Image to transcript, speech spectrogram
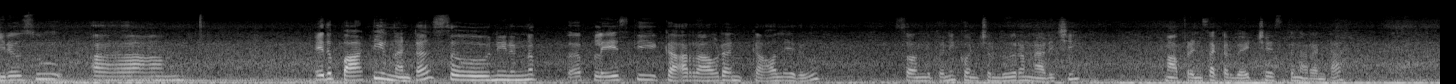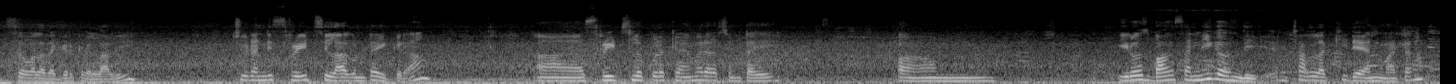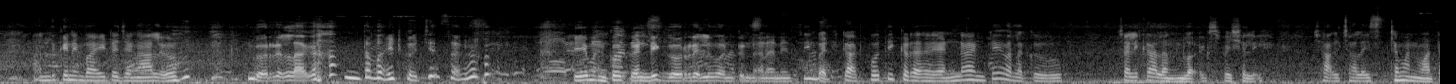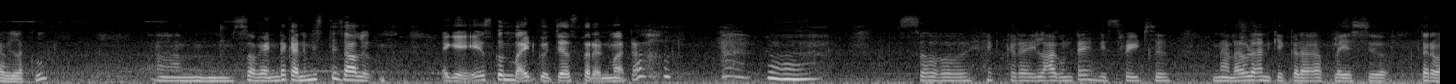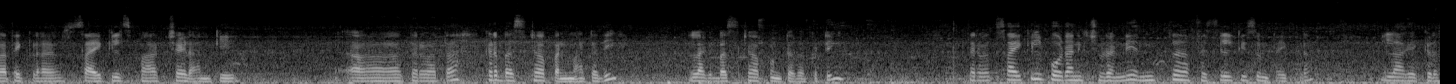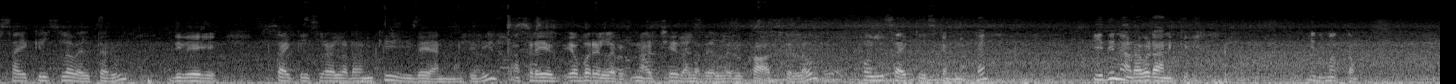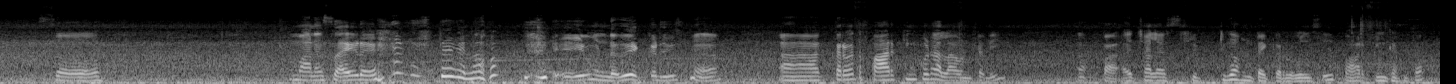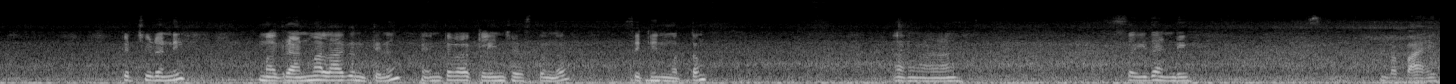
ఈరోజు ఏదో పార్టీ ఉందంట. సో నేనున్న ప్లేస్కి కార్ రావడానికి కాలేదు. సో అందుకని కొంచెం దూరం నడిచి మా ఫ్రెండ్స్ అక్కడ వెయిట్ చేస్తున్నారంట. సో వాళ్ళ దగ్గరికి వెళ్ళాలి. చూడండి స్ట్రీట్స్ ఇలాగుంటాయి ఇక్కడ. స్ట్రీట్స్లో కూడా కెమెరాస్ ఉంటాయి. ఈరోజు బాగా సన్నీగా ఉంది. చాలా లక్కీ డే అనమాట అందుకని బయట జనాలు గొర్రెల్లాగా అంత బయటకు వచ్చేసారు. ఏమనుకోకండి గొర్రెలు అంటున్నాను అనేసి బట్ కాకపోతే ఇక్కడ ఎండ అంటే వాళ్ళకు చలికాలంలో ఎక్స్పెషలీ చాలా చాలా ఇష్టం అనమాట వీళ్ళకు. Um, సో ఎండ కనిపిస్తే చాలు. ఇక వేసుకొని బయటకు వచ్చేస్తారనమాట సో ఇక్కడ ఇలాగుంటాయండి స్ట్రీట్స్ నడవడానికి ఇక్కడ ప్లేస్ తర్వాత ఇక్కడ సైకిల్స్ పార్క్ చేయడానికి తర్వాత ఇక్కడ బస్ స్టాప్ అనమాట అది. ఇలాగ బస్ స్టాప్ ఉంటుంది ఒకటి. తర్వాత సైకిల్ పోవడానికి చూడండి ఎంత ఫెసిలిటీస్ ఉంటాయి ఇక్కడ. ఇలాగ ఇక్కడ సైకిల్స్లో వెళ్తారు. ఇదివే సైకిల్స్లో వెళ్ళడానికి ఇవే అనమాట ఇది. అక్కడ ఎవరు వెళ్ళరు నడిచేది అలా వెళ్ళరు కార్స్ వెళ్ళవు. ఓన్లీ సైకిల్స్కి అనమాట ఇది నడవడానికి. ఇది మొత్తం. సో మన సైడ్ అంటే ఎలా ఏముండదు ఎక్కడ చూసినా. తర్వాత పార్కింగ్ కూడా అలా ఉంటుంది. చాలా స్ట్రిక్ట్గా ఉంటాయి ఇక్కడ రూల్స్ పార్కింగ్ అంతా. ఇక్కడ చూడండి మా గ్రాండ్ మా లాగా ఉంది తిను. ఎంత బాగా క్లీన్ చేస్తుందో సిటీని మొత్తం. సో ఇదండి బాయ్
